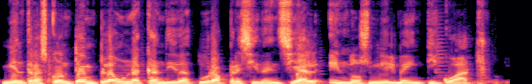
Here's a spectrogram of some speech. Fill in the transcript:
mientras contempla una candidatura presidencial en 2024.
